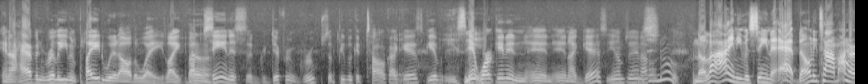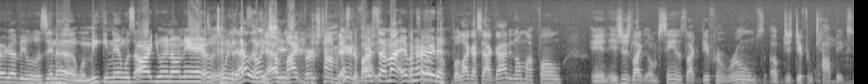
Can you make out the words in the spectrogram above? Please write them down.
and I haven't really even played with it all the way. Like by Uh. seeing it's a different groups of people could talk. I guess give networking and and and I guess you know what I'm saying. I don't know. No lie, I ain't even seen the app. The only time I heard of it was in uh when Meek and them was arguing on there. That's $20 that's the only and That was my first time That's hearing the about first it. time I ever I heard up. But like I said, I got it on my phone, and it's just like I'm seeing it's like different rooms of just different topics,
